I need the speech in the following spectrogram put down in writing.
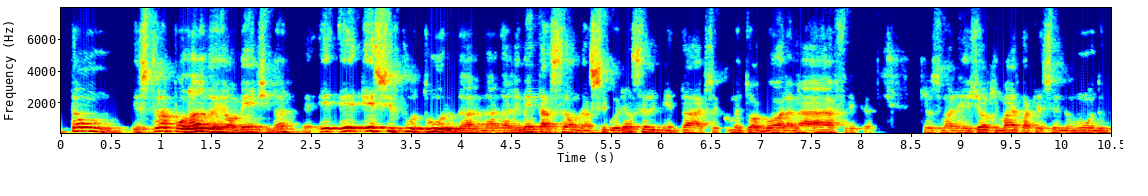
Então, extrapolando realmente né, esse futuro da, da, alimentação, da segurança alimentar, que você comentou agora, na África, que é a região que mais vai crescer no mundo,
